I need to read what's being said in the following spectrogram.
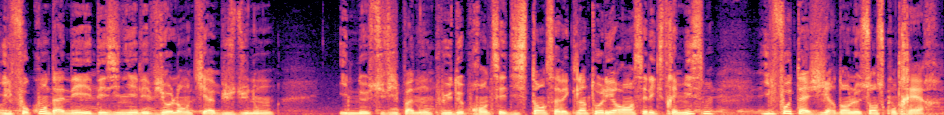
il faut condamner et désigner les violents qui abusent du nom. Il ne suffit pas non plus de prendre ses distances avec l'intolérance et l'extrémisme, il faut agir dans le sens contraire.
